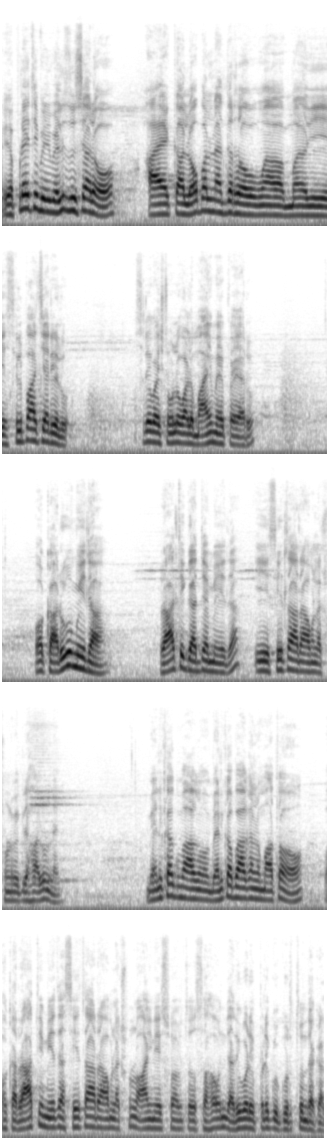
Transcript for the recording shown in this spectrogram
ఎప్పుడైతే మీరు వెళ్ళి చూశారో ఆ యొక్క లోపల ఇద్దరు మా- మా ఈ శిల్పాచార్యులు శ్రీ వైష్ణవులు వాళ్ళు మాయమైపోయారు. ఒక అరుగు మీద రాతి గద్దె మీద ఈ సీతారామ లక్ష్మణ విగ్రహాలు ఉన్నాయి. వెనుక భాగం వెనుక భాగంలో మాత్రం ఒక రాతి మీద సీతారామ లక్ష్మణులు ఆంజనేయ స్వామితో సహా ఉంది. అది కూడా ఇప్పటికీ గుర్తుంది అక్కడ.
